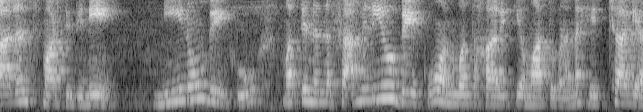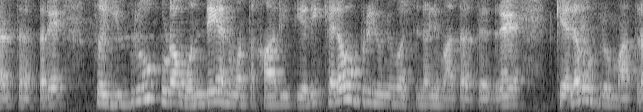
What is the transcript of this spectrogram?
ಬ್ಯಾಲೆನ್ಸ್ ಮಾಡ್ತಿದ್ದೀನಿ. ನೀನೂ ಬೇಕು, ಮತ್ತು ನನ್ನ ಫ್ಯಾಮಿಲಿಯೂ ಬೇಕು ಅನ್ನುವಂತಹ ರೀತಿಯ ಮಾತುಗಳನ್ನು ಹೆಚ್ಚಾಗಿ ಆಡ್ತಾ ಇರ್ತಾರೆ. ಸೊ ಇಬ್ಬರೂ ಕೂಡ ಒಂದೇ ಅನ್ನುವಂತಹ ರೀತಿಯಲ್ಲಿ ಕೆಲವೊಬ್ಬರು ಯೂನಿವರ್ಸಿನಲ್ಲಿ ಮಾತಾಡ್ತಾ ಇದ್ದರೆ ಕೆಲವೊಬ್ಬರು ಮಾತ್ರ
